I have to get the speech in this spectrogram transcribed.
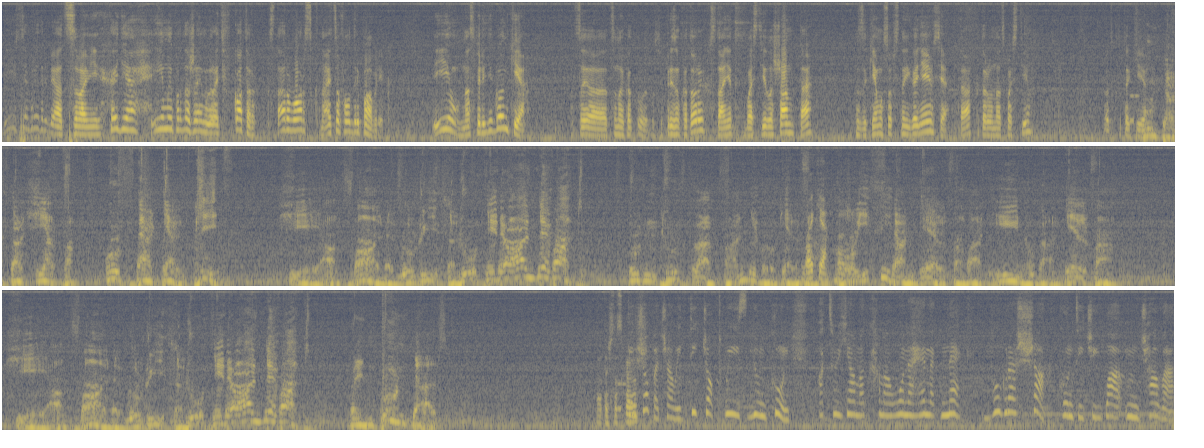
И всем привет, ребят, с вами Хэдди, и мы продолжаем играть в Котор Star Wars Knights of Old Republic. И у нас впереди гонки, ценой, призом которых станет Бастила Шан, да? За кем мы, собственно, и гоняемся, да? Которого надо спасти. Вот кто такие. Байке тоже. А ты что скажешь? Bugra shak kunti chiwa mchawa.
